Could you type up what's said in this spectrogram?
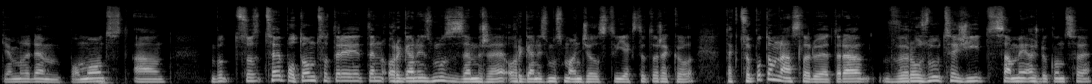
těm lidem pomoct a nebo co, co je potom, co tedy ten organismus zemře, organismus manželství, jak jste to řekl, tak co potom následuje? Teda v rozluce žít sami až do konce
